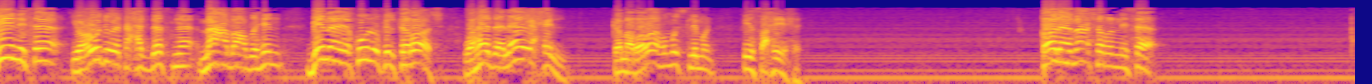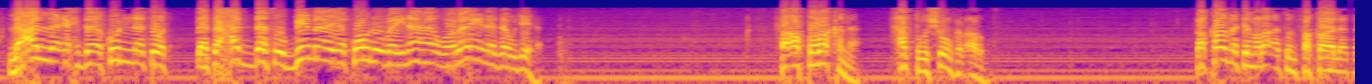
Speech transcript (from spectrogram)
في نساء يعودوا يتحدثن مع بعضهن بما يكون في الفراش وهذا لا يحل كما رواه مسلم في صحيحه. قال يا معشر النساء لعل إحداكن تتحدث بما يكون بينها وبين زوجها. فأطرقنا حطوا وشهم في الأرض. فقامت امرأة فقالت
